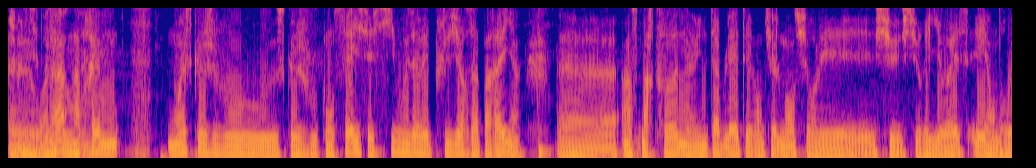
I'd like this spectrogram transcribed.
je connaissais pas voilà. du tout. ouais. Après, moi, ce que je vous, conseille, c'est si vous avez plusieurs appareils, euh, un smartphone, une tablette, éventuellement sur les sur iOS et Android,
